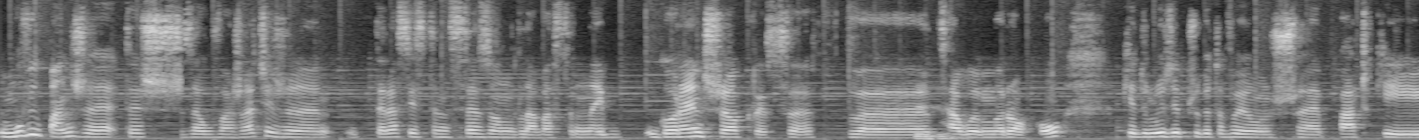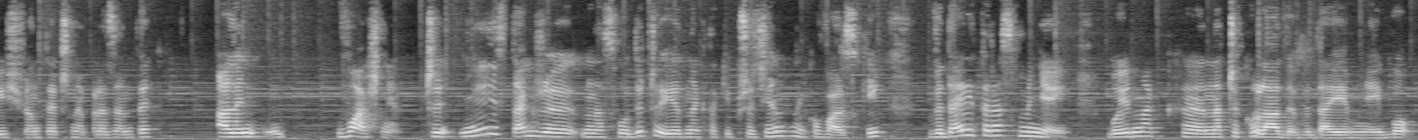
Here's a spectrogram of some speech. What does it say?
mówił Pan, że też zauważacie, że teraz jest ten sezon dla Was, ten najgorętszy okres w mhm. całym roku, kiedy ludzie przygotowują już e, paczki, świąteczne prezenty, ale Właśnie. Czy nie jest tak, że na słodycze jednak taki przeciętny Kowalski wydaje teraz mniej, bo jednak e, na czekoladę wydaje mniej, bo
